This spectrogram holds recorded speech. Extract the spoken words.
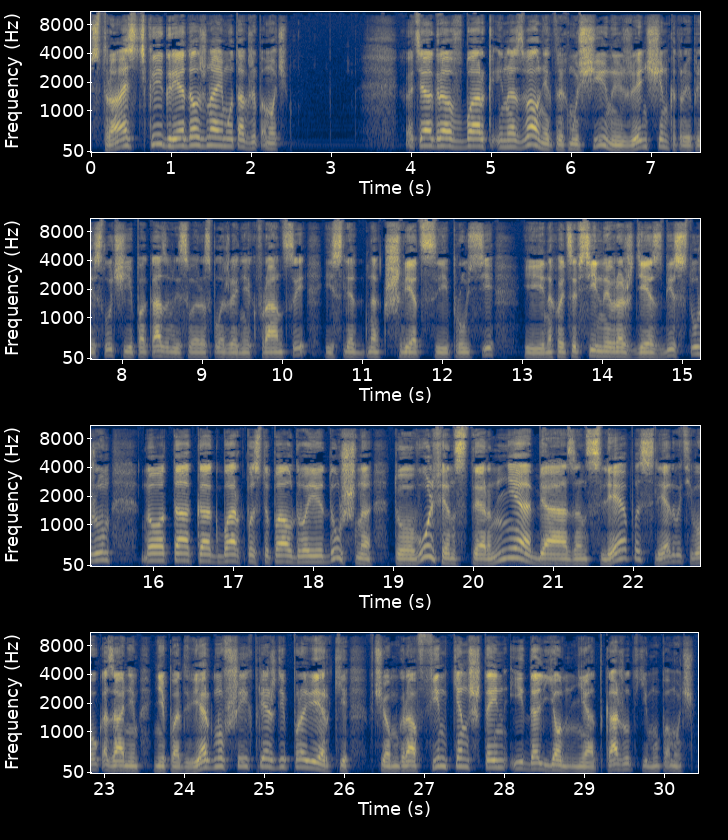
Страсть к игре должна ему также помочь. Хотя граф Барк и назвал некоторых мужчин и женщин, которые при случае показывали свое расположение к Франции и, следовательно, к Швеции и Пруссии, и находится в сильной вражде с Бестужевым, но так как Барк поступал двоедушно, то Вульфенстерн не обязан слепо следовать его указаниям, не подвергнувши их прежде проверке, в чем граф Финкенштейн и Дальон не откажут ему помочь.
